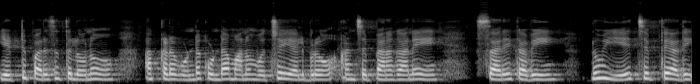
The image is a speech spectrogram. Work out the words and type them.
ఎట్టి పరిస్థితుల్లోనూ అక్కడ ఉండకుండా మనం వచ్చేయాలి బ్రో అని చెప్పనగానే సరే కవి నువ్వు ఏది చెప్తే అది.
